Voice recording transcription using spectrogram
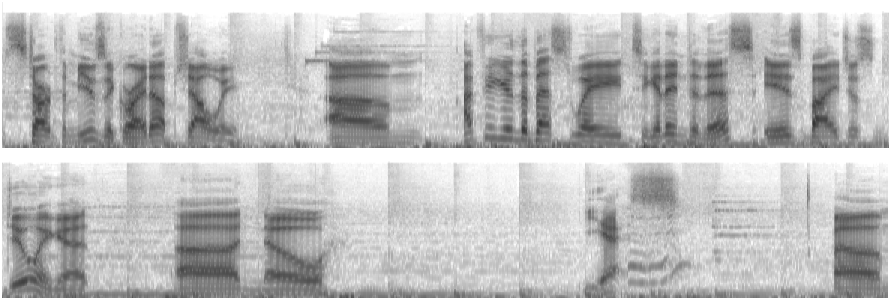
start the music right up, shall we? Um, I figure the best way to get into this is by just doing it. Uh, no. Yes. Um,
